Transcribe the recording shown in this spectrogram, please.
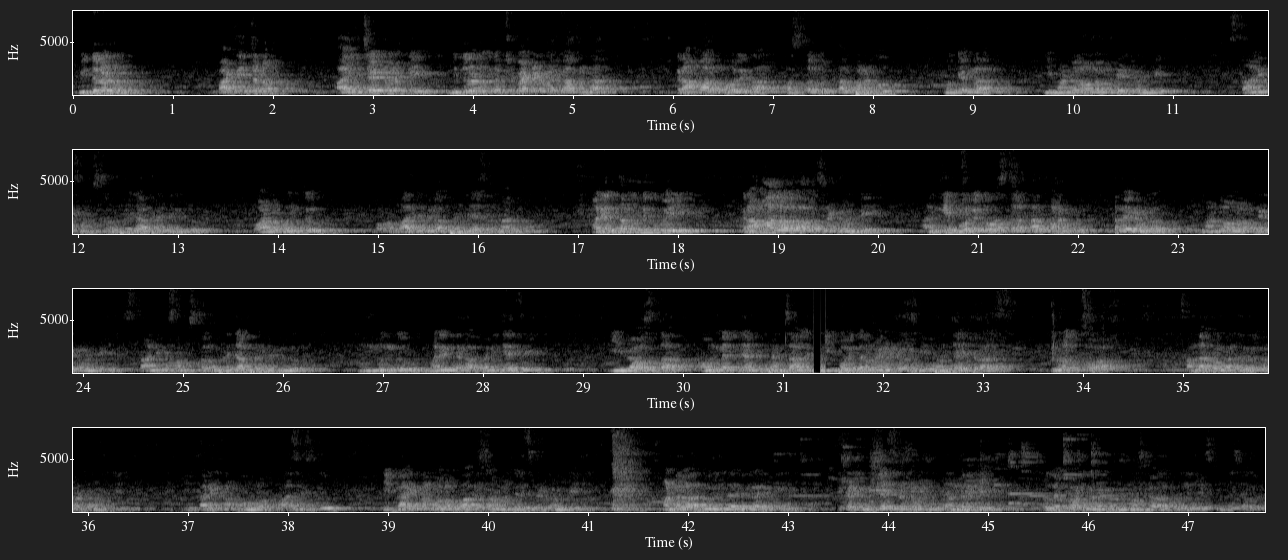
విధులను పాటించడం ఆ ఇచ్చేటువంటి నిధులను ఖర్చు పెట్టడమే కాకుండా గ్రామాల మౌలిక వస్తువులు కల్పనకు ముఖ్యంగా ఈ మండలంలో ఉండేటువంటి స్థానిక సంస్థల ప్రజాప్రతినిధులు వాళ్ళ వంతు ఒక బాధ్యతగా పనిచేస్తున్నారు. మరింత ముందుకు పోయి గ్రామాల్లో కావాల్సినటువంటి అన్ని మౌలిక వస్తువుల కల్పనకు ఆధ్వర్యంలో ఈ మండలంలో ఉండేటువంటి స్థానిక సంస్థల ప్రజాప్రతినిధులు ముందు మరింతగా పనిచేసి ఈ వ్యవస్థ ఔన్నత్యాన్ని పెంచాలని ఈ పవిత్రమైనటువంటి పంచాయతీరాజ్ దినోత్సవ సందర్భంగా జరుగుతున్నటువంటి ఈ కార్యక్రమంలో ఆశిస్తూ ఈ కార్యక్రమంలో భాగస్వామ్యం చేసినటువంటి మండల అభివృద్ధి అధికారికి ఇక్కడికి విచ్చేసినటువంటి మీ అందరికీ హృదయపూర్వకమైనటువంటి నమస్కారాలు తెలియజేసుకుంటూ సెలవు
